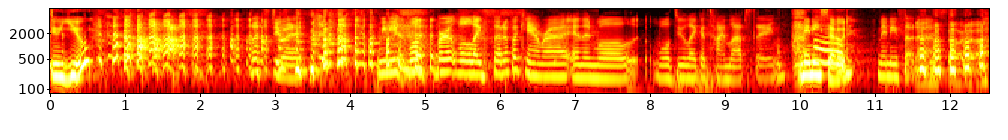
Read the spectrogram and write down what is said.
Do you? Let's do it. We need. We'll we're, we'll like set up a camera and then we'll we'll do like a time lapse thing. Mini-sode. Mini soda.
